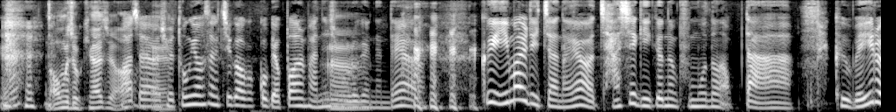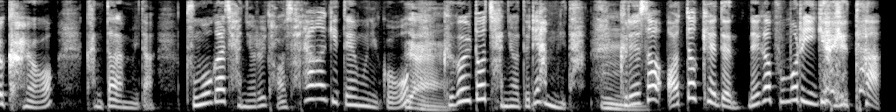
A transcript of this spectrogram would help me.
예? 너무 좋게 하죠. 맞아요. 예. 저 동영상 찍어갖고 몇 번을 봤는지 어. 모르겠는데요. 그 이 말도 있잖아요. 자식 이기는 부모는 없다. 그 왜 이럴까요? 간단합니다. 부모가 자녀를 더 사랑하기 때문이고 예. 그걸 또 자녀들이 합니다. 음. 그래서 어떻게든 내가 부모를 이겨야겠다.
